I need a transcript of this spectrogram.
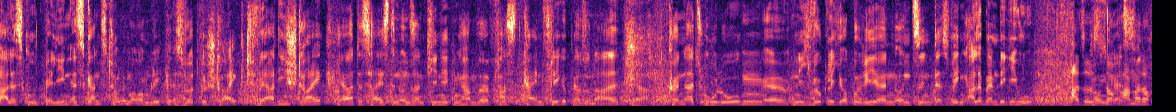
Alles gut. Berlin ist ganz toll im Augenblick. Es wird gestreikt, Verdi-Streik. Ja, das heißt, in unseren Kliniken haben wir fast kein Pflegepersonal, Ja. können als Urologen äh, nicht wirklich operieren und sind deswegen alle beim DGU. Also ist doch, Kongress. haben wir doch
